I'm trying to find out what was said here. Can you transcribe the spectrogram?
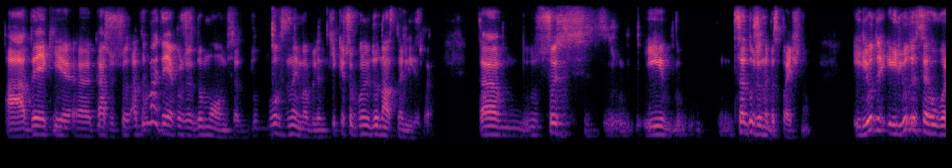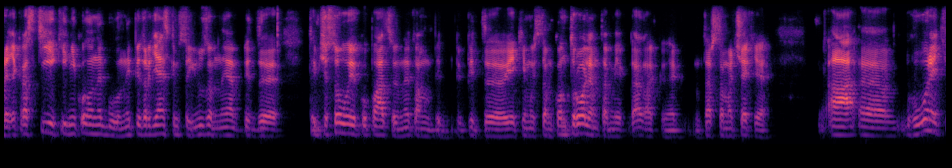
а деякі е, кажуть, що а давайте як уже домовимося, Бог з ними, блін, тільки щоб вони до нас не лізли. Та щось і це дуже небезпечно. І люди, і люди це говорять, якраз ті, які ніколи не були не під радянським союзом, не під е, тимчасовою окупацією, не там під, під, під е, якимось там контролем, там як, да, як, та ж сама Чехія. А е, говорять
